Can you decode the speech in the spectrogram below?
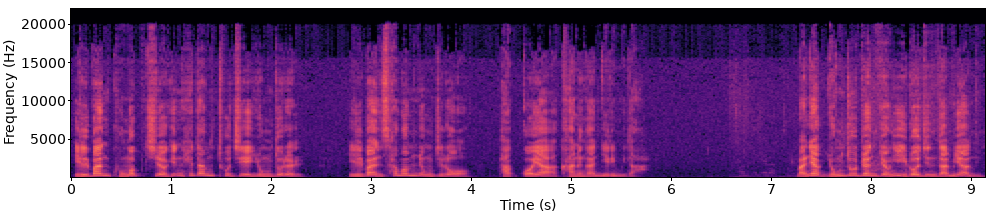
일반 공업 지역인 해당 토지의 용도를 일반 상업용지로 바꿔야 가능한 일입니다. 만약 용도 변경이 이루어진다면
